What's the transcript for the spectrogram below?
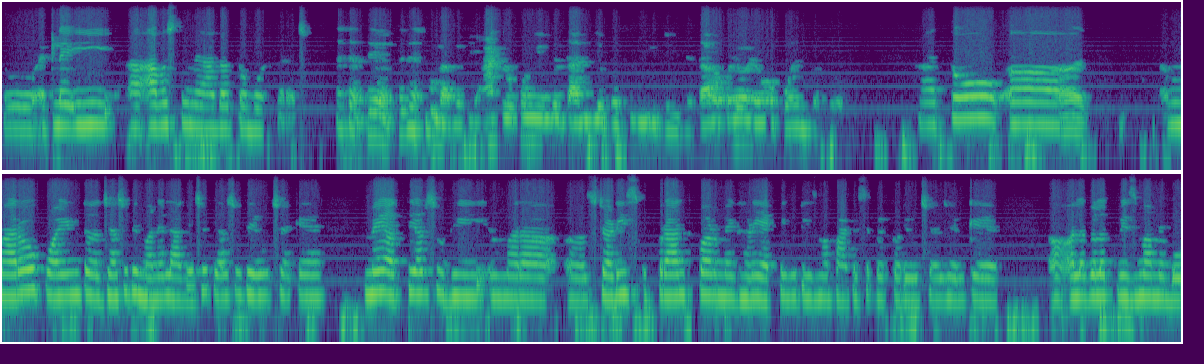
તો એટલે એ આ વસ્તુને આગળ પ્રમોટ કરે છે. અચ્છા તને શું લાગે છે? આઠ લોકોની અંદર તારી જે પસંદગી થઈ છે, તારો કયો એવો પોઈન્ટ હતો? તો મારો પોઈન્ટ જ્યાં સુધી મને લાગે છે, ત્યાં સુધી એવું છે કે મેં અત્યાર સુધી મારા સ્ટડીઝ ઉપરાંત પણ મેં ઘણી એક્ટિવિટીઝમાં પાર્ટિસિપેટ કર્યું છે. જેમ કે અલગ અલગ ક્વિઝમાં મેં બહુ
